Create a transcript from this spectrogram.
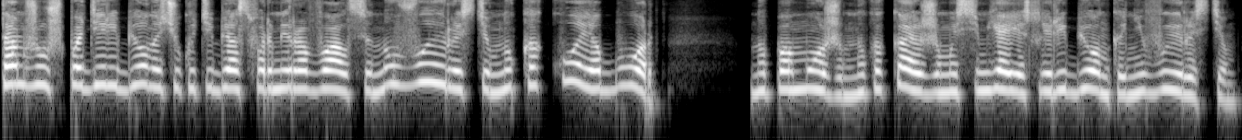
Там же уж поди ребеночек у тебя сформировался. Ну вырастем, ну какой аборт? Ну поможем, ну какая же мы семья, если ребенка не вырастем?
